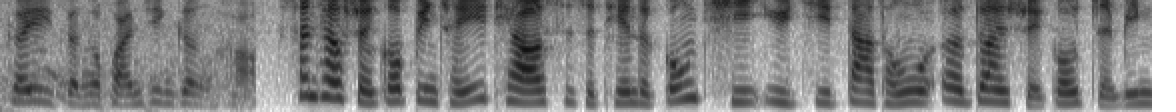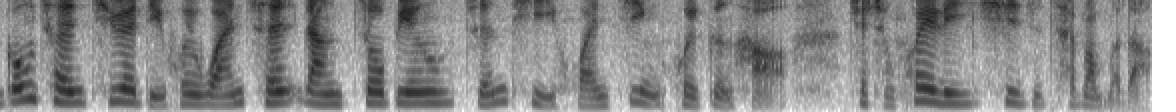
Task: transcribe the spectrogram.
可以整个环境更好。三条水沟并成一条，四十天的工期，预计大同路二段水沟整并工程七月底会完成，让周边整体环境会更好。这陈惠玲，细致采访报道。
